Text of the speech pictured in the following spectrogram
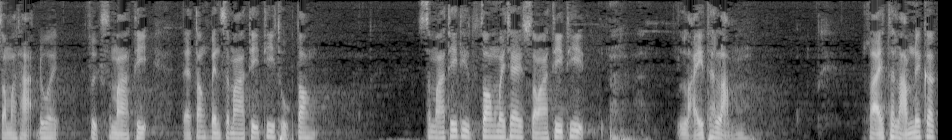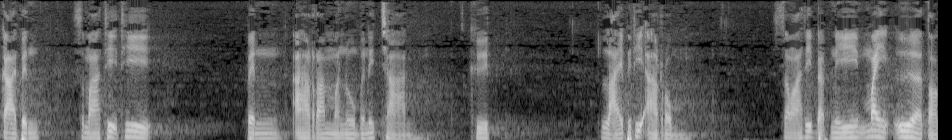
สมถะด้วย ฝึกสมาธิ แต่ต้องเป็นสมาธิที่ถูกต้อง สมาธิที่ถูกต้องไม่ใช่สมาธิที่ ไหลถลำไหลถลำนี่ก็กลายเป็นสมาธิที่เป็นอารัมมณูปนิชฌานคือไหลไปที่อารมณ์ สมาธิแบบนี้ไม่เอื้อต่อ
